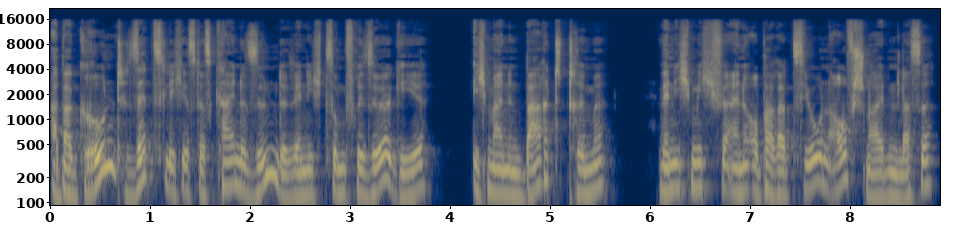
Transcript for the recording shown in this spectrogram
Aber grundsätzlich ist es keine Sünde, wenn ich zum Friseur gehe, ich meinen Bart trimme wenn ich mich für eine Operation aufschneiden lasse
